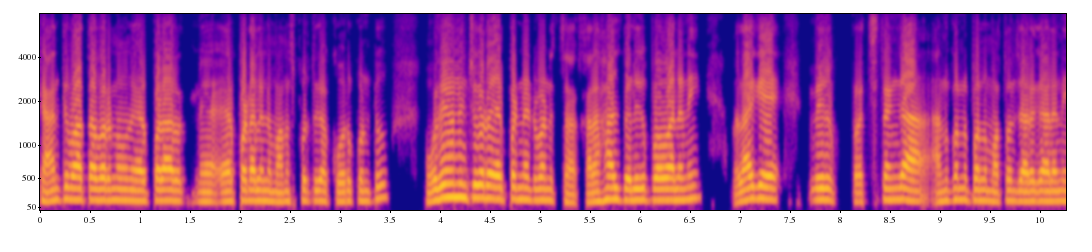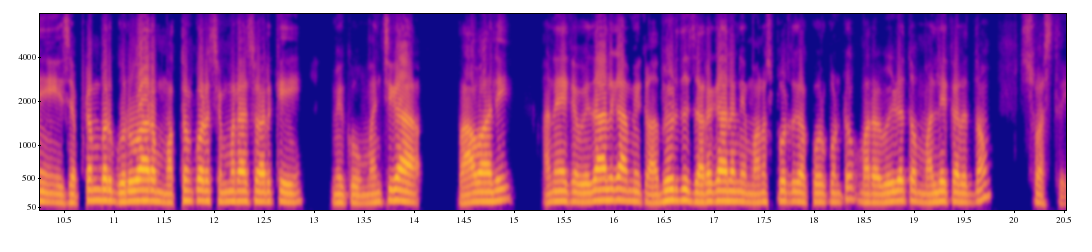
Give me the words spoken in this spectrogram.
శాంతి వాతావరణం ఏర్పడాలి ఏర్పడాలని మనస్ఫూర్తిగా కోరుకుంటూ, ఉదయం నుంచి కూడా ఏర్పడినటువంటి కలహాలు తొలగిపోవాలని, అలాగే మీరు ఖచ్చితంగా అనుకున్న పనులు మొత్తం జరగాలని ఈ సెప్టెంబర్ గురువారం మొత్తం కూడా సింహరాశి వారికి మీకు మంచిగా రావాలి. అనేక విధాలుగా మీకు అభివృద్ధి జరగాలని మనస్ఫూర్తిగా కోరుకుంటూ మరో వీడియోతో మళ్ళీ కలుద్దాం. స్వస్తి.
